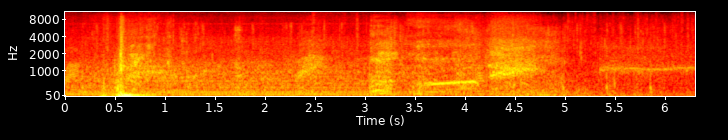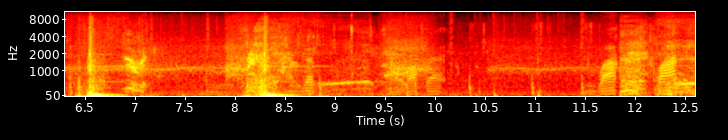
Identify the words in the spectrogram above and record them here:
วางมันก็ชาล็อกแล้ววักวักอีก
